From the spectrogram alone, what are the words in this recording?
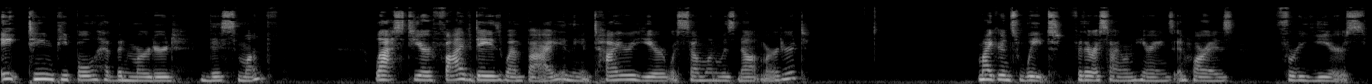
18 people have been murdered this month. Last year, five days went by in the entire year where someone was not murdered. Migrants wait for their asylum hearings in Juarez for years.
